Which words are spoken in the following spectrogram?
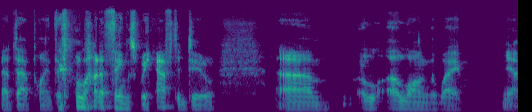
at that point. There's a lot of things we have to do um, along the way. Yeah.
